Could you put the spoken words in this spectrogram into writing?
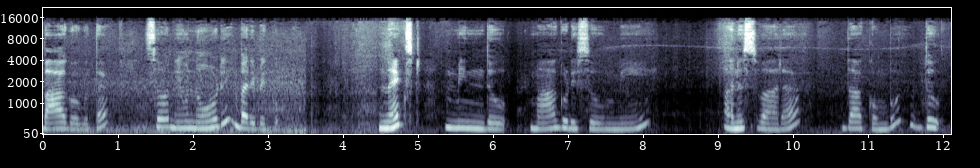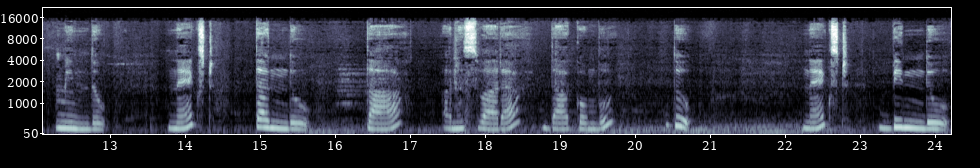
ಬಾಗೋಗುತ್ತೆ ಸೊ ನೀವು ನೋಡಿ ಬರಿಬೇಕು. ನೆಕ್ಸ್ಟ್ ಮಿಂದು ಮಾ ಗುಡಿಸು ಮೀ, ಅನುಸ್ವಾರ, ದ ದು, ಮಿಂದು. ನೆಕ್ಸ್ಟ್ ತಂದು, ತ, ಅನುಸ್ವಾರ, ದ, ಕೊಂಬು, ದು. ನೆಕ್ಸ್ಟ್ ಬಿಂದು,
